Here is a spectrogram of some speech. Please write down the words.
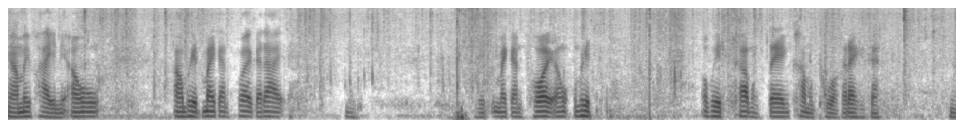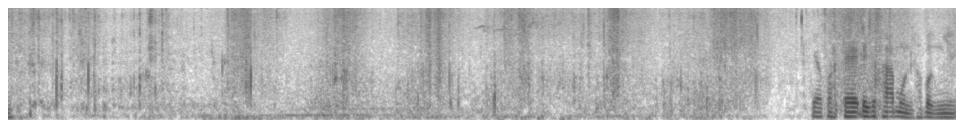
งามไม้ไผ่เนี่ยเอาเอาเห็ดไม้กันพลอยก็ได้เห็ดไม้กันพลอยเอาเห็ดเอาเห็ดข้าวหมักแตงข้าวหมักถั่วก็ได้คือกันเดี๋ยวก็ได้ได้สภาพหมุนเขาเบิ่งนี่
